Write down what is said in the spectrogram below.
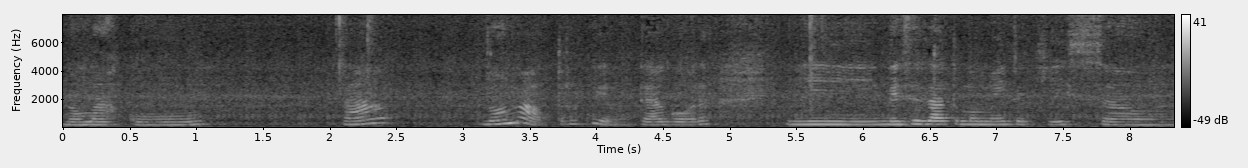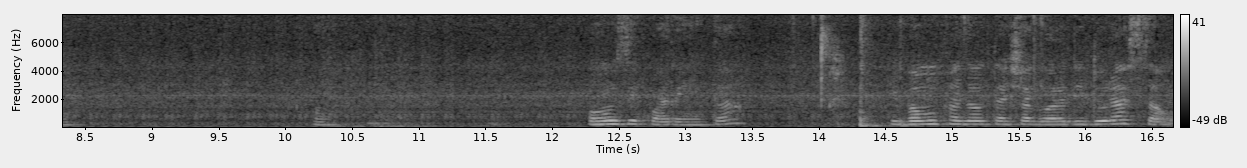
Não marcou. Tá? Normal, tranquilo, até agora. E nesse exato momento aqui são... Ó, 11h40. E vamos fazer um teste agora de duração.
